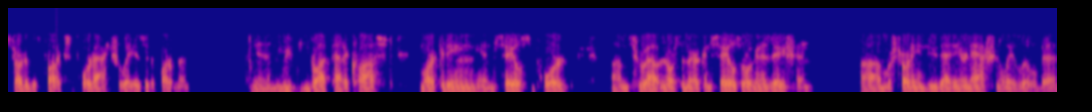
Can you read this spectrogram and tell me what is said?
Started with product support actually as a department, and we brought that across marketing and sales support um, throughout North American sales organization. Um, we're starting to do that internationally a little bit.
